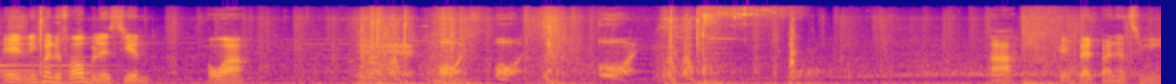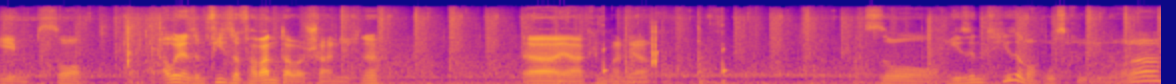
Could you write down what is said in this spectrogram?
Hey, nicht meine Frau belästigen. Aua. Ah, okay, Batman hat sie gegeben. So. Auch wieder so ein fieser Verwandter wahrscheinlich, ne? Ja, ja, kennt man ja. So, hier sind, hier sind noch Husruinen, oder?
